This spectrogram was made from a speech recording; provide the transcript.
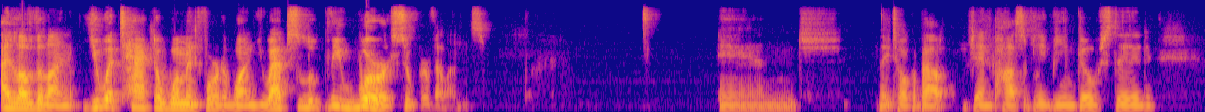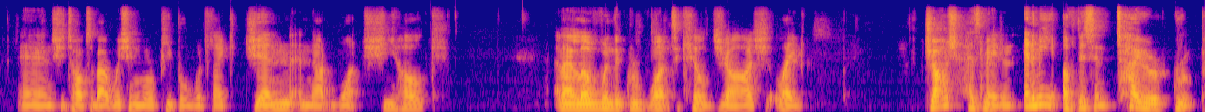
I love the line, you attacked a woman four to one. You absolutely were supervillains. And they talk about Jen possibly being ghosted. And she talks about wishing more people would like Jen and not want She-Hulk. And I love when the group want to kill Josh. Like, Josh has made an enemy of this entire group.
